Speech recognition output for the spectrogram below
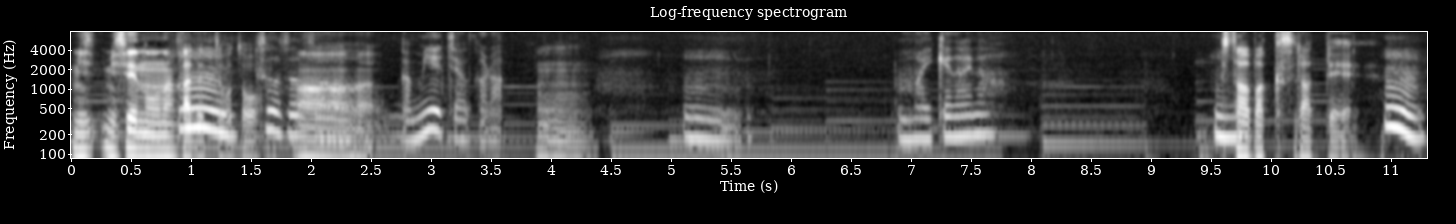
み店の中でってこと、うんそうそうあそう。が見えちゃうから。ーうん。うん。まいけないな、うん。スターバックスラテうん、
